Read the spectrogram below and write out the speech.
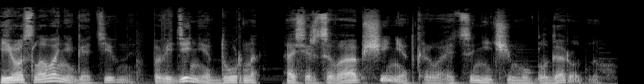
Его слова негативны, поведение дурно, а сердце вообще не открывается ничему благородному.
